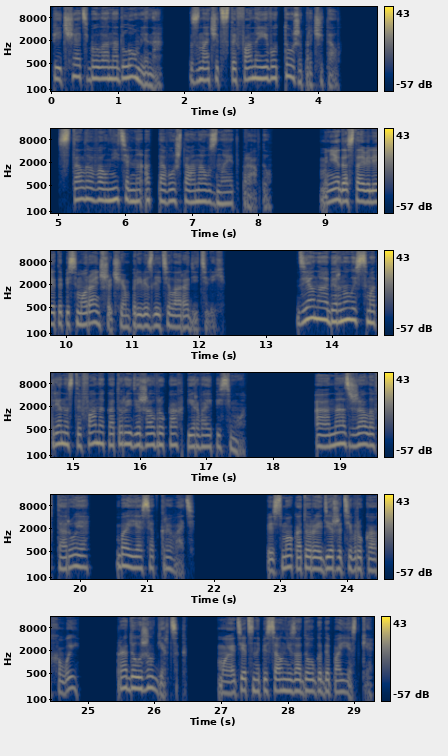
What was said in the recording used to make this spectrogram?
Печать была надломлена, значит, Стефана его тоже прочитал. Стало волнительно от того, что она узнает правду. Мне доставили это письмо раньше, чем привезли тела родителей. Диана обернулась, смотря на Стефана, который держал в руках первое письмо. А она сжала второе, боясь открывать. «Письмо, которое держите в руках вы», — продолжил герцог. «Мой отец написал незадолго до поездки.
